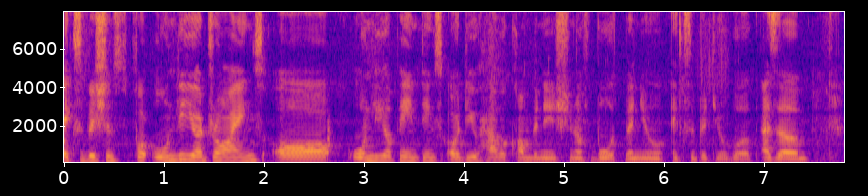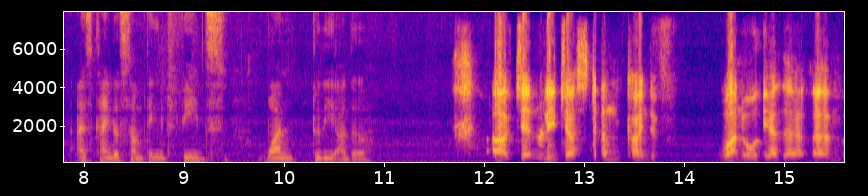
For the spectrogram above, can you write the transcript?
exhibitions for only your drawings or only your paintings, or do you have a combination of both when you exhibit your work as a, as kind of something which feeds one to the other? I've generally just done kind of one or the other. Um,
